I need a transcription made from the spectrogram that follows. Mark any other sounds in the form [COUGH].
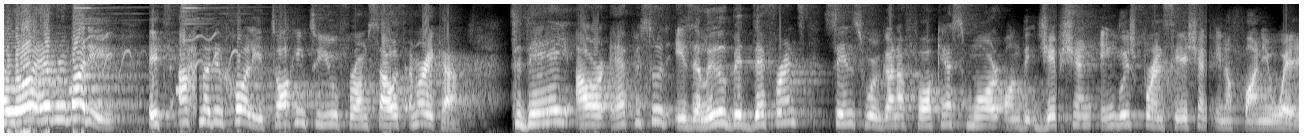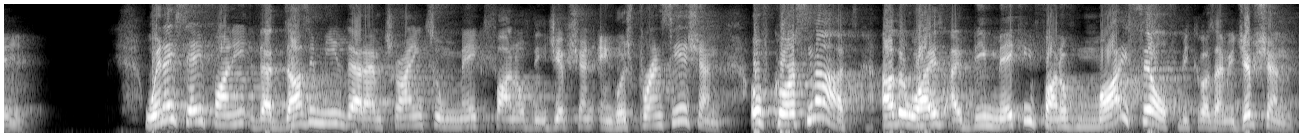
Hello everybody! It's Ahmed El Kholy talking to you from South America. Today our episode is a little bit different since we're gonna focus more on the Egyptian English pronunciation in a funny way. When I say funny, that doesn't mean that I'm trying to make fun of the Egyptian English pronunciation. Of course not. Otherwise, I'd be making fun of myself because I'm Egyptian.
